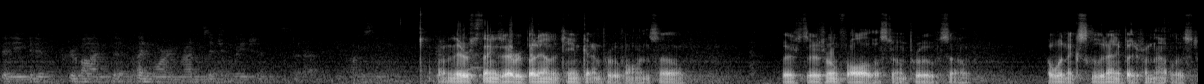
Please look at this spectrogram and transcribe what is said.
that he could improve on to play more in run situations? Uh, you know, obviously, I mean, there's things everybody on the team can improve on, so there's, there's room for all of us to improve, so I wouldn't exclude anybody from that list.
